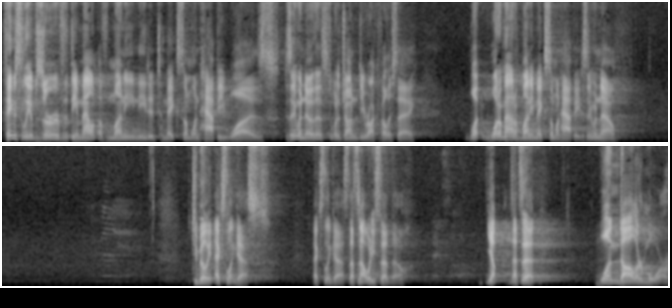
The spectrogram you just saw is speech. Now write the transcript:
famously observed that the amount of money needed to make someone happy was does anyone know this? What did John D. Rockefeller say? What, what amount of money makes someone happy? Does anyone know? Two billion. Excellent guess. Excellent guess. That's not what he said, though. Yep, that's it. $1 more.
